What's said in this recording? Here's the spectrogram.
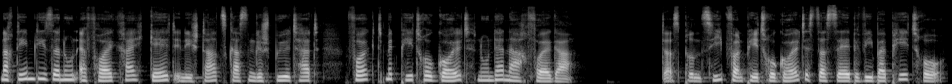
Nachdem dieser nun erfolgreich Geld in die Staatskassen gespült hat, folgt mit Petro Gold nun der Nachfolger. Das Prinzip von Petro Gold ist dasselbe wie bei Petro.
